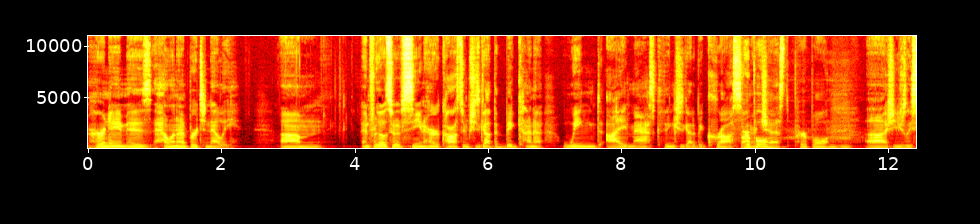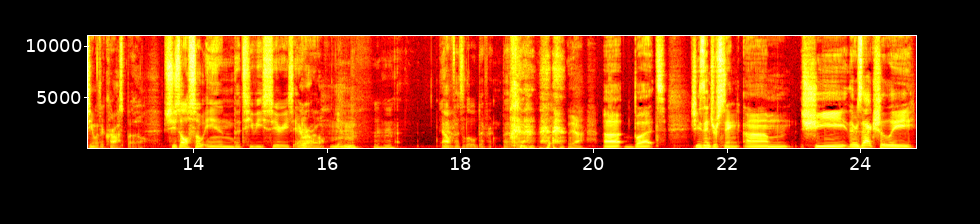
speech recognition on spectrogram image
her name is Helena Bertinelli. Um, and for those who have seen her costume, she's got the big kind of winged eye mask thing. She's got a big cross Purple. on her chest, purple. Uh, she's usually seen with a crossbow. She's also in the TV series Arrow. Arrow. Mm-hmm. Outfit's a little different, but yeah. Uh, but she's interesting. Um, she there's actually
